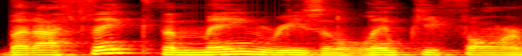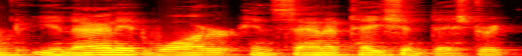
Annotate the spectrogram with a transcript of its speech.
but I think the main reason Lemke formed United Water and Sanitation District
